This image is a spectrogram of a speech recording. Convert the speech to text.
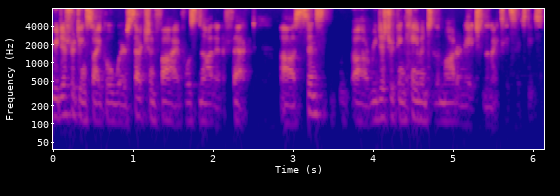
redistricting cycle where Section 5 was not in effect uh, since uh, redistricting came into the modern age in the 1960s.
